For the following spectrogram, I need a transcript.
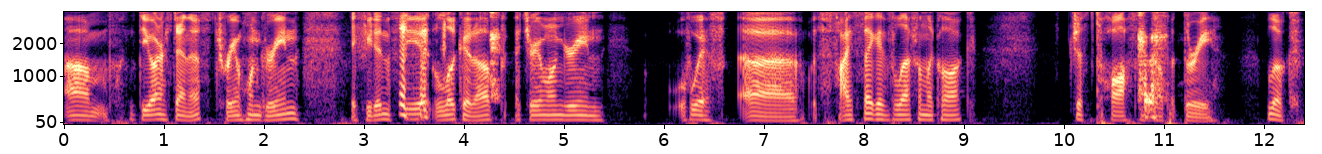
Um, do you understand this? Draymond Green. If you didn't see it, look it up. Draymond Green, with uh, with five seconds left on the clock, just tosses up a three. Look,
